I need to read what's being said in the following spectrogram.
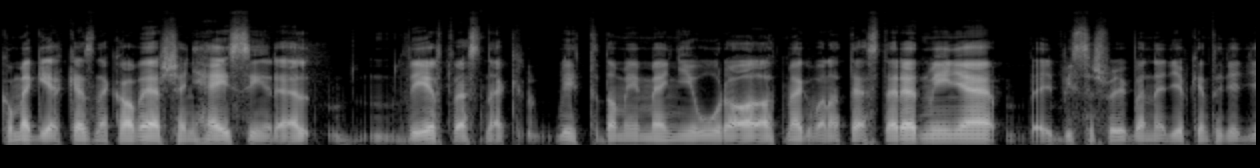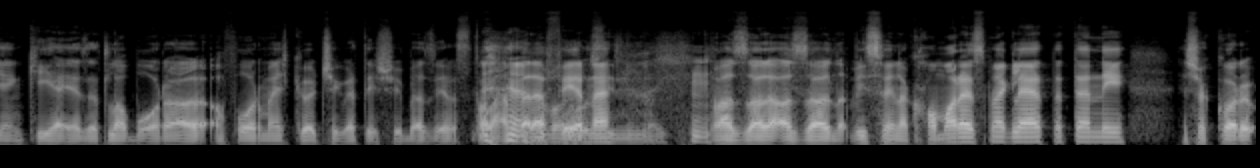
ö, mikor megérkeznek a verseny helyszínre, vért vesznek, mit tudom én mennyi óra alatt megvan a teszt eredménye, egy biztos vagyok benne egyébként, hogy egy ilyen kihelyezett laborral a Forma egy költségvetésébe azért az talán beleférne. azzal, azzal viszonylag hamar ezt meg lehetne tenni, és akkor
